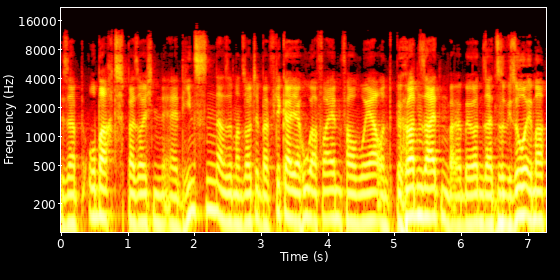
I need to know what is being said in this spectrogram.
Deshalb Obacht bei solchen äh, Diensten. Also man sollte bei Flickr, Yahoo, AVM, VMware und Behördenseiten, bei Behördenseiten sowieso immer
